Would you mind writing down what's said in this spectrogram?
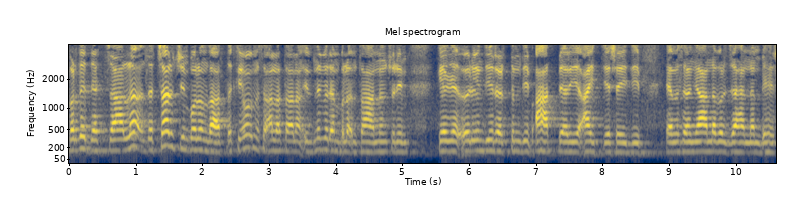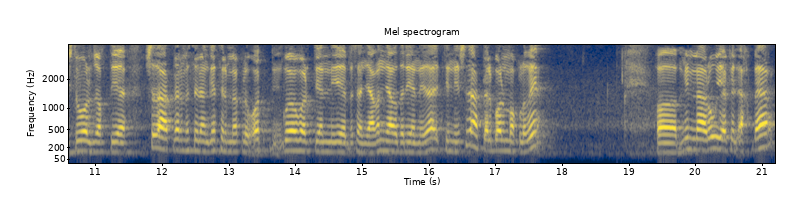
Birde Deçjala, Deçjal üçin bolan zatda ki, o, meselem, Alla Tagalaň izni bilen bula ymtyhandan çürim, gel, ýa ölüni direltdim diýip at ber, ýa aýt ýaşaý diýip, ýa, meselem, ýanynda bir jähennem behişdi boljak diýe, şu zatlar, meselem, getirmeklik, ot gögertýän diýe, meselem, ýagyn ýagdyrýan diýe, ýa itýen diýe, şu zatlar bolmaklygy, hop, mimma ruýa fil ahbar,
